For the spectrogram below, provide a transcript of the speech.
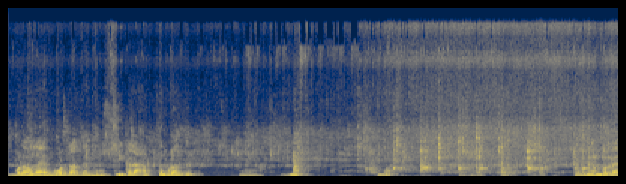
இவ்வளோ வெங்காயம் போட்டாத்தான் ருசி கலை அட்டுப்படாது. ஆமாம் எப்படி நண்பர்களே?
